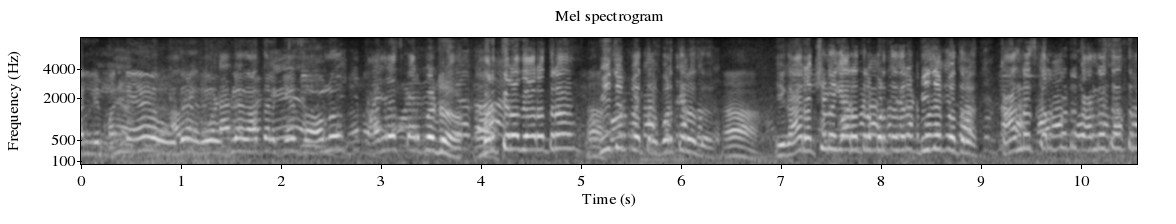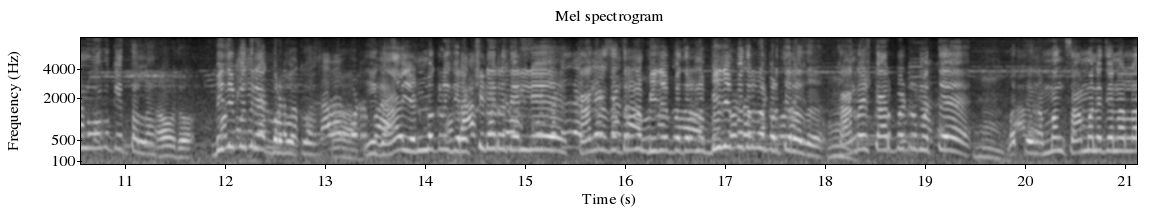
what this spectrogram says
ಅಲ್ಲಿ ಮೊನ್ನೆ ಕೇಸ್ ಅವನು ಕಾಂಗ್ರೆಸ್ ಕಾರ್ಪೊರೇಟರ್. ಬರ್ತಿರೋದು ಯಾರ ಹತ್ರ? ಬಿಜೆಪಿ ಹತ್ರ ಬರ್ತಿರೋದು. ಈಗ ರಕ್ಷಣೆಗೆ ಯಾರ ಹತ್ರ ಬರ್ತಿದ್ರೆ ಬಿಜೆಪಿ ಹತ್ರ. ಕಾಂಗ್ರೆಸ್ ಕಾರ್ಪೊರೇಟರ್ ಕಾಂಗ್ರೆಸ್ ಹತ್ರ ಹೋಗ್ಬೇಕಿತ್ತಲ್ಲ. ಹೌದು. ಬಿಜೆಪಿ ಹತ್ರ ಯಾಕೆ ಬರ್ಬೇಕು? ಈಗ ಹೆಣ್ಮಕ್ಳಿಗೆ ರಕ್ಷಣೆ ಇರೋದು ಎಲ್ಲಿ? ಕಾಂಗ್ರೆಸ್ ಹತ್ರನ ಬಿಜೆಪಿ ಹತ್ರನ ಬಿಜೆಪಿ ಹತ್ರನ ಬರ್ತಿರೋದು. ಕಾಂಗ್ರೆಸ್ ಕಾರ್ಪೇಟ್ರು ಮತ್ತೆ ಮತ್ತೆ ನಮ್ಮಂಗ್ ಸಾಮಾನ್ಯ ಜನ ಅಲ್ಲ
